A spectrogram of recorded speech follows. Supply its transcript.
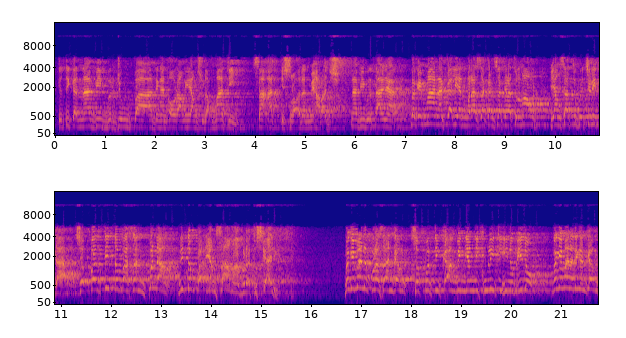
Ketika Nabi berjumpa dengan orang yang sudah mati saat Isra dan Mi'raj, Nabi bertanya, "Bagaimana kalian merasakan sakratul maut?" Yang satu bercerita, "Seperti tembasan pedang di tempat yang sama beratus kali." Bagaimana perasaan kamu? Seperti kambing yang dikuliti hidup-hidup. Bagaimana dengan kamu?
